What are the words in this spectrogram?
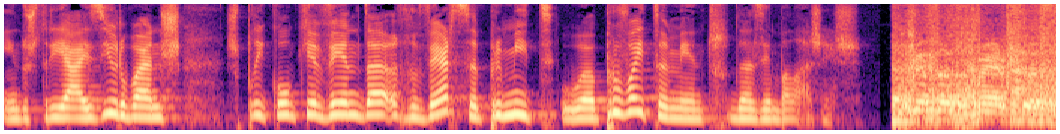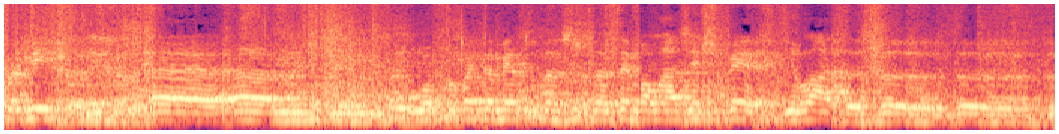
industriais e urbanos, explicou que a venda reversa permite o aproveitamento das embalagens. A venda reversa permite uh, um, o aproveitamento das, das, embalagens PET e latas de, de, de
